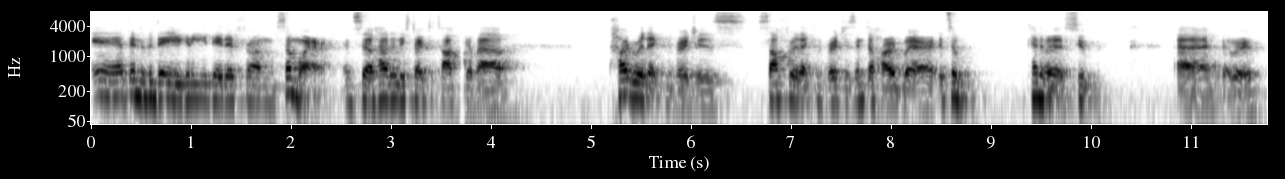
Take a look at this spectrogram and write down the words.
eh, at the end of the day, you're getting your data from somewhere. And so, how do we start to talk about hardware that converges, software that converges into hardware? It's a kind of a soup uh, that we're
